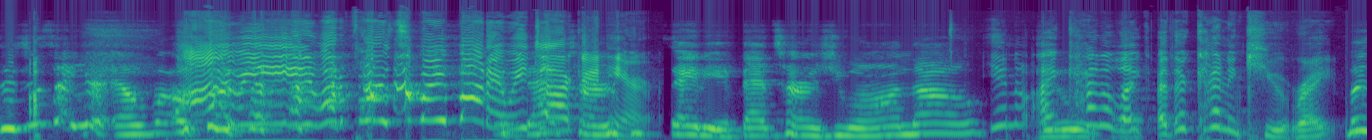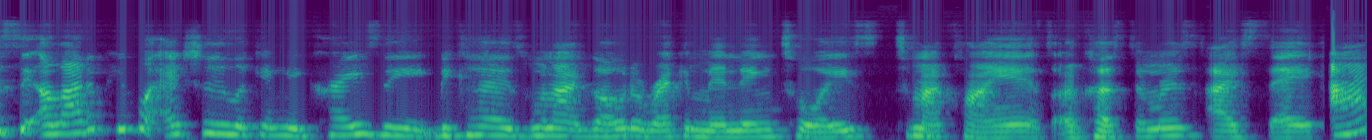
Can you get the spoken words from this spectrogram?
you say your elbow? I mean, what parts of my body are we talking turns- here? Sadie, if that turns you on though. You know, I kind of like, they're kind of cute, right? But see, a lot of people actually look at me crazy because when I go to recommending toys to my clients or customers, I say, I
